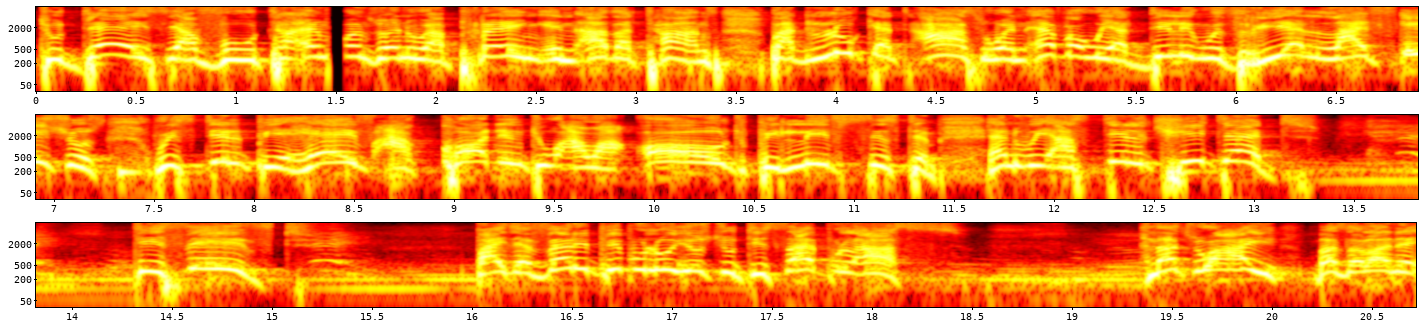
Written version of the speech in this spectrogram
Today siyavuta when we are praying in other tongues. But look at us whenever we are dealing with real life issues we still behave according to our old belief system. And we are still cheated deceived by the very people who used to disciple us. And that's why bazalwane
